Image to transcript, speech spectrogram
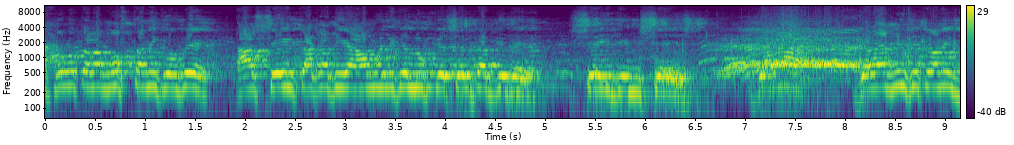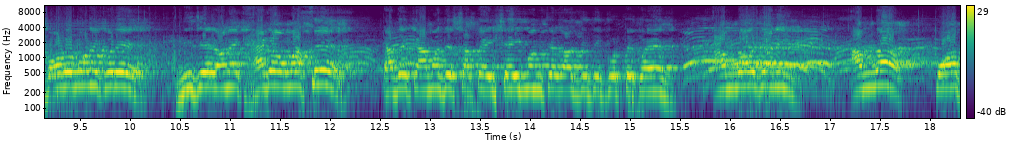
এখনও তারা মস্তানি করবে, আর সেই টাকা দিয়ে আওয়ামী লীগের লোককে শেল্টার দিবে। সেই দিন শেষ। যারা যারা নিজেকে অনেক বড় মনে করে, নিজের অনেক হ্যাডম আছে, তাদেরকে আমাদের সাথে সেই মঞ্চে রাজনীতি করতে করেন। আমরাও জানি, আমরা পদ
